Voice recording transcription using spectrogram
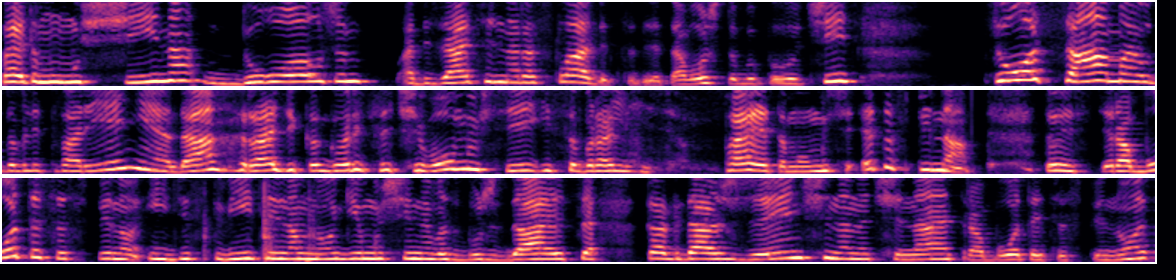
Поэтому мужчина должен обязательно расслабиться для того, чтобы получить то самое удовлетворение, да, ради, как говорится, чего мы все и собрались. Поэтому это спина, то есть работа со спиной. И действительно, многие мужчины возбуждаются, когда женщина начинает работать со спиной,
